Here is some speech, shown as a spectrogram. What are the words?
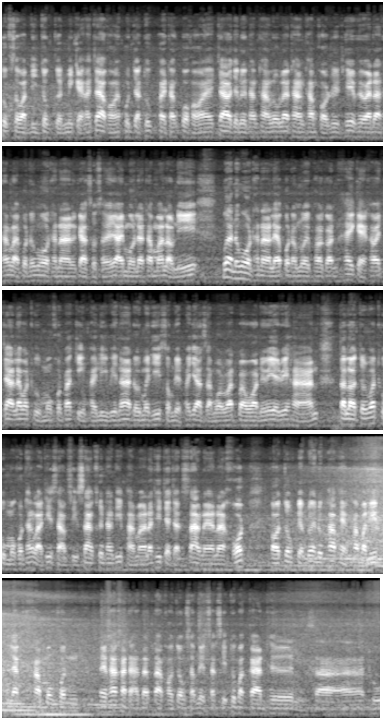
สุขสวัสดีจงเกิดมีแก่ข้าเจ้าขอให้พ้นจากทุกภัยทั้งปวงขอให้เจ้าเจริญทั้งทางโลกและทางธรรมขอเทพเทวดาทั้งหลายโปรดอนุโมทนาในการสวดสายายมนต์และธรรมะเหล่านี้เมื่ออนุโมทนาแล้วโปรดอำนวยพรกันให้แก่ข้าพเจ้าและวัตถุมงคลพระกิ่งไพรีวีนาโดยมาที่สมเด็จพระยาสังวรวัดบวรนิเวศวิหาร ตลอดจนวัตถุมงคลทั้งหลายที่สามสิ่งสร้างขึ้นทั้งที่ผ่านมาและที่จะจัดสร้างในอนาคตขอจงเปี่ยมด้วยอนุภาพแห่งพระบริตรและคำมงคล ในพระคาถาต่างๆ ของจงสำเร็จศักดิ์สิทธิ์ทุกประการเทินสาธุ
